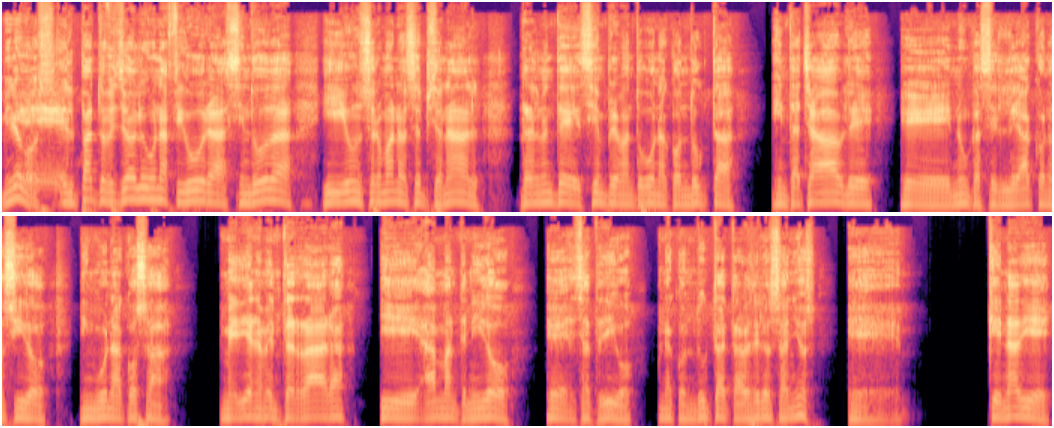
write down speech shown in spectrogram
Mira vos, eh, el Pato Filiol, una figura sin duda y un ser humano excepcional. Realmente siempre mantuvo una conducta intachable, eh, nunca se le ha conocido ninguna cosa medianamente rara y ha mantenido, eh, ya te digo, una conducta a través de los años eh, que nadie,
